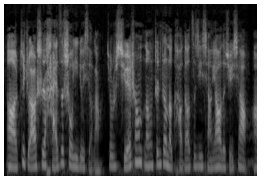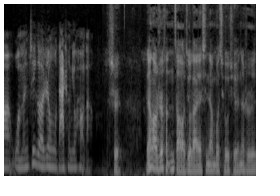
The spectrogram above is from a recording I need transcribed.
啊，最主要是孩子受益就行了，就是学生能真正的考到自己想要的学校啊，我们这个任务达成就好了。是，梁老师很早就来新加坡求学，那时候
